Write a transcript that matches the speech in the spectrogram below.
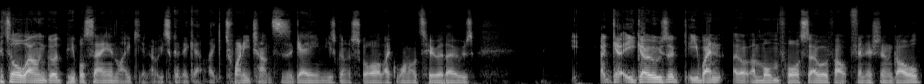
it's all well and good people saying like you know he's going to get like 20 chances a game he's going to score like one or two of those he goes he went a month or so without finishing a goal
